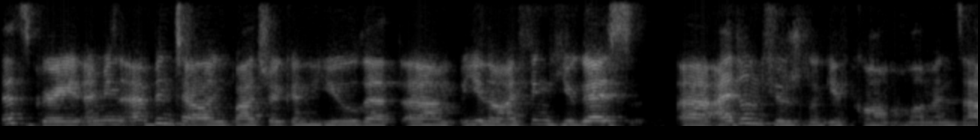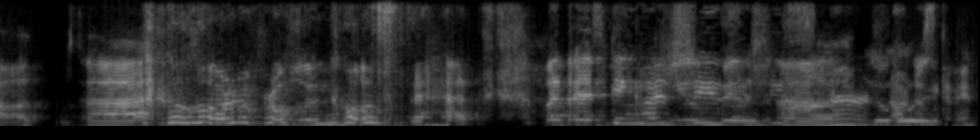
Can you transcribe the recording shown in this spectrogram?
That's great. I mean, I've been telling Patrick and you that, um, you know, I think you guys uh, I don't usually give compliments out. Uh, Laura probably knows that, but I think because you've she's, been. uh, doing... no, I'm just kidding.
